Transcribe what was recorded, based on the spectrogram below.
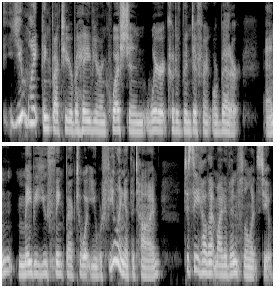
you might think back to your behavior and question where it could have been different or better. And maybe you think back to what you were feeling at the time to see how that might have influenced you.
